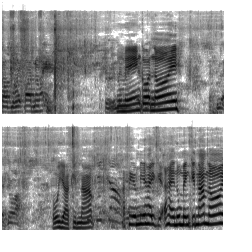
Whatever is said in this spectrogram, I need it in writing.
กอดน้อยกอดน้อยหนูเมงกอดหน่อยเบื่อจ้าโอ้ยอยากกินน้ำอะพี่มีให้ให้หนูเมงกินน้ำหน่อย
